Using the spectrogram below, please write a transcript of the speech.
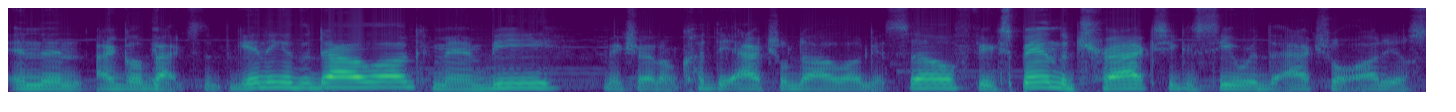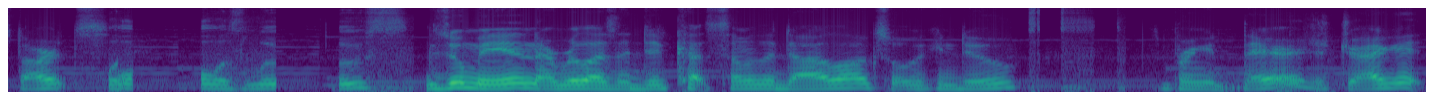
and then I go back to the beginning of the dialogue, Command B, make sure I don't cut the actual dialogue itself. If you expand the tracks, you can see where the actual audio starts. was loose. Zooming in, I realized I did cut some of the dialogue, so what we can do bring it there, just drag it,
